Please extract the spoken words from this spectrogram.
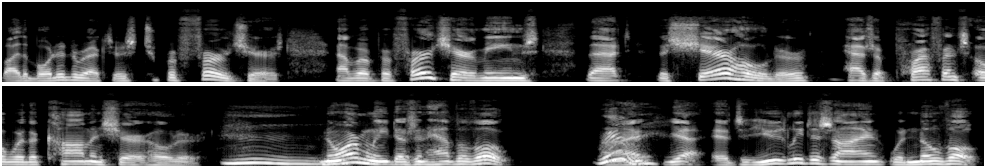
by the board of directors to preferred shares. Now, a preferred share means that the shareholder has a preference over the common shareholder. Mm. Normally doesn't have a vote. all right? Really? Yeah. It's usually designed with no vote,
